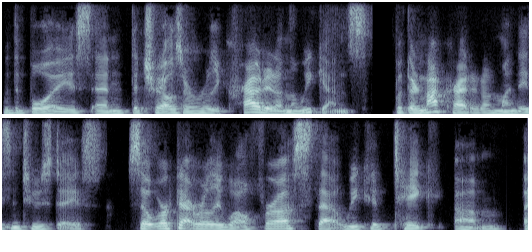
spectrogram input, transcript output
with the boys, and the trails are really crowded on the weekends but they're not crowded on Mondays and Tuesdays. So it worked out really well for us that we could take um, a,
